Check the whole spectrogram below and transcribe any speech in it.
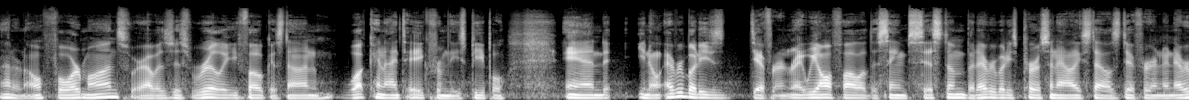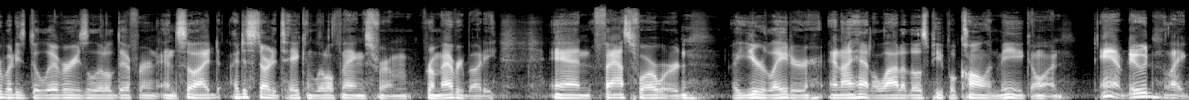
I don't know four months, where I was just really focused on what can I take from these people, and you know, everybody's different, right? We all follow the same system, but everybody's personality style is different and everybody's delivery is a little different. And so I, I just started taking little things from, from everybody. And fast forward a year later, and I had a lot of those people calling me going, damn, dude, like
